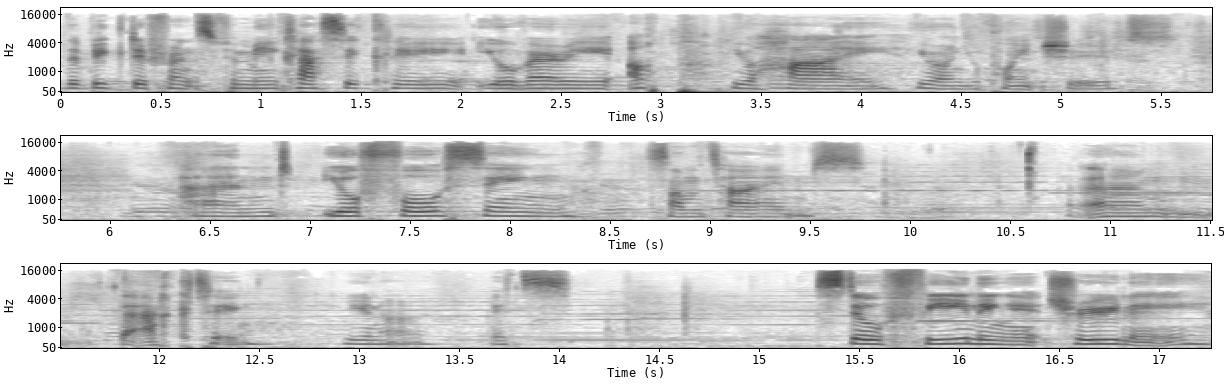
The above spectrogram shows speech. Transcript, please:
The big difference for me classically, you're very up, you're high, you're on your point shoes, and you're forcing sometimes um, the acting. You know, it's still feeling it truly,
